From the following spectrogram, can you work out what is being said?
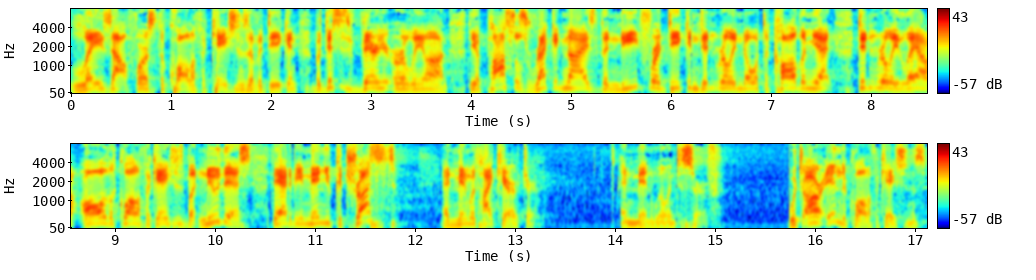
lays out for us the qualifications of a deacon. But this is very early on. The apostles recognized the need for a deacon, didn't really know what to call them yet, didn't really lay out all the qualifications, but knew this they had to be men you could trust and men with high character and men willing to serve, which are in the qualifications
